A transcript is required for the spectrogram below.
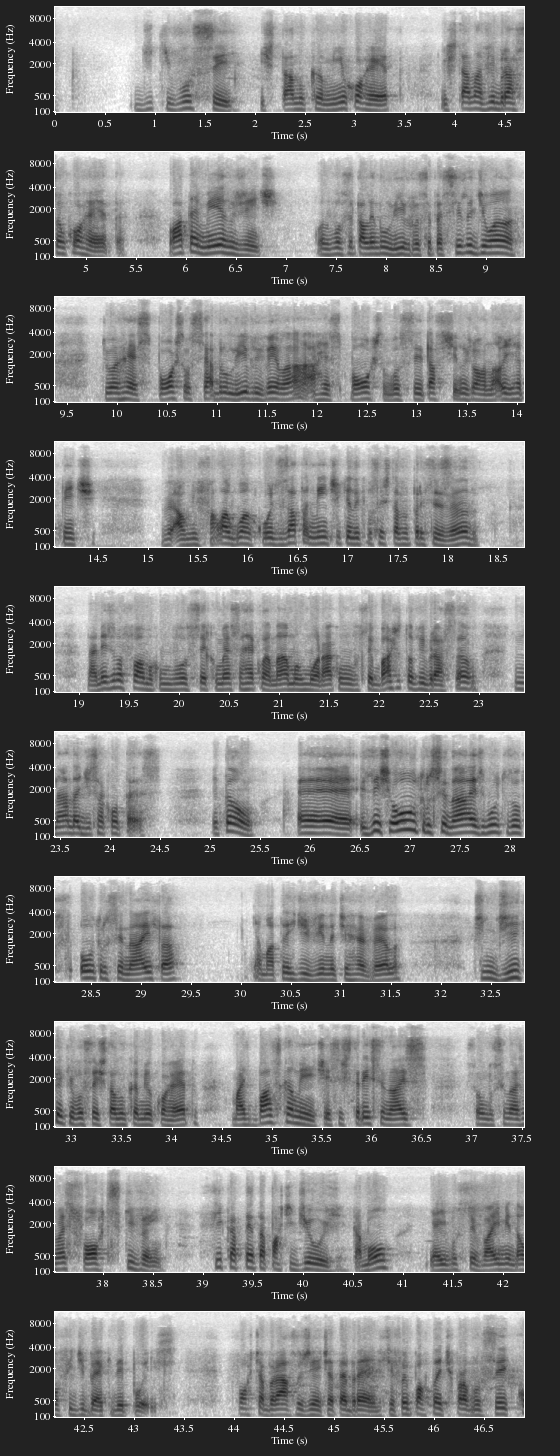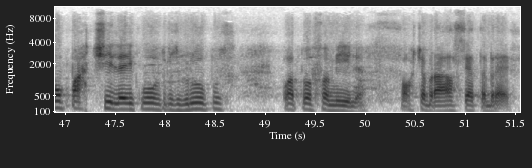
de que você está no caminho correto, está na vibração correta. Ou até mesmo, gente, quando você está lendo um livro, você precisa de uma de uma resposta, você abre o livro e vem lá a resposta, você está assistindo um jornal e de repente alguém fala alguma coisa exatamente aquilo que você estava precisando. Da mesma forma como você começa a reclamar, murmurar, como você baixa a sua vibração, nada disso acontece. Então, é, existem outros sinais, muitos outros, outros sinais, tá? Que a matriz divina te revela, te indica que você está no caminho correto, mas basicamente esses três sinais são dos sinais mais fortes que vêm. Fica atento a partir de hoje, tá bom? E aí você vai me dar um feedback depois. Forte abraço, gente. Até breve. Se foi importante para você, compartilha aí com outros grupos, com a tua família. Forte abraço e até breve.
